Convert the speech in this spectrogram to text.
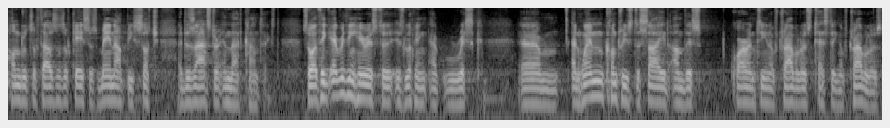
hundreds of thousands of cases may not be such a disaster in that context. So I think everything here is, to, is looking at risk. Um, and when countries decide on this quarantine of travellers, testing of travellers,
